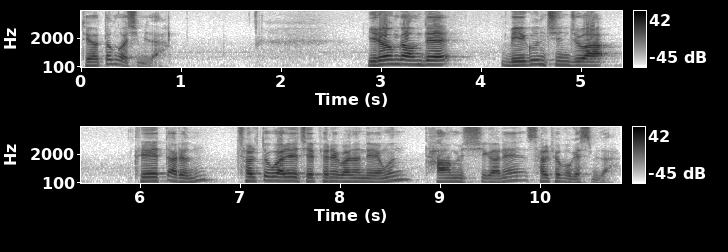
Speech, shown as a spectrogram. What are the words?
되었던 것입니다. 이런 가운데 미군 진주와 그에 따른 철도 관리 재편에 관한 내용은 다음 시간에 살펴보겠습니다.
